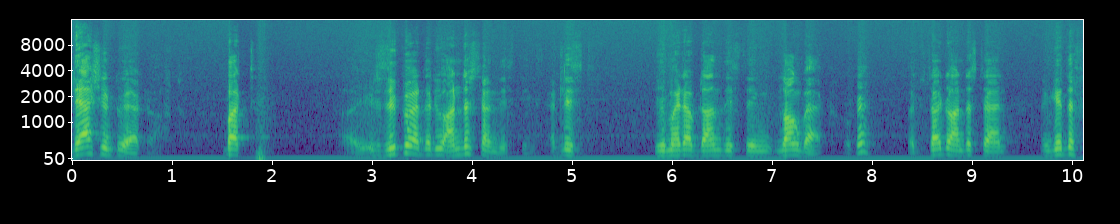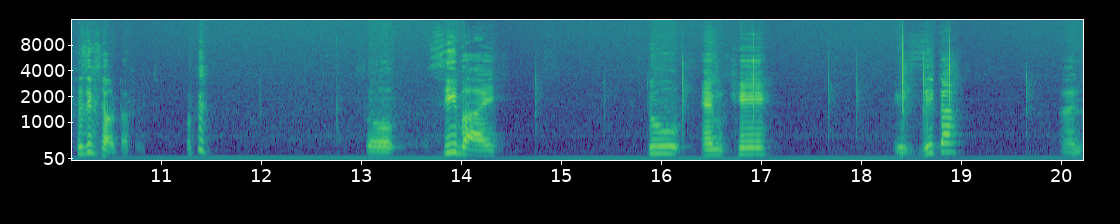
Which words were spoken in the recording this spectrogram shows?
dash into aircraft. But uh, it is required that you understand these things. At least you might have done this thing long back. Okay? But try to understand and get the physics out of it. Okay? So C by 2 mk is zeta and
